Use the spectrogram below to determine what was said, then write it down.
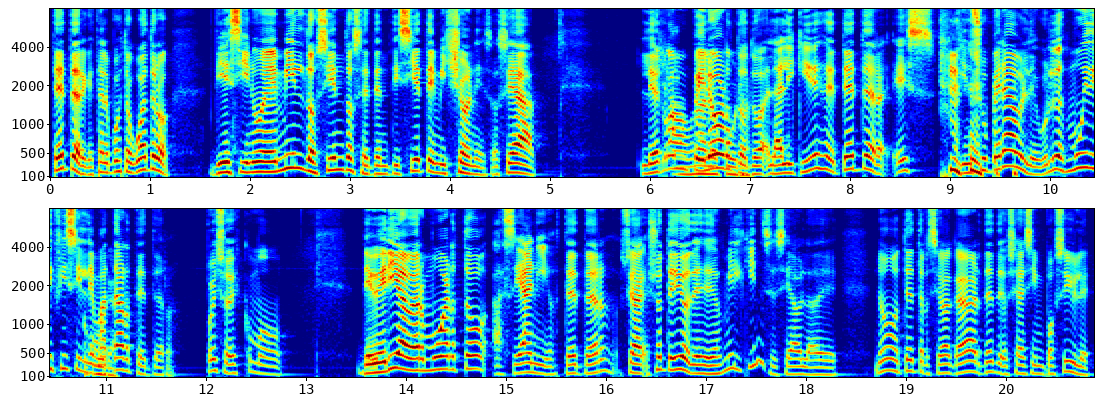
Tether, que está en el puesto 4, 19.277 millones. O sea, le rompe una el orto. La liquidez de Tether es insuperable, boludo. Es muy difícil de matar Tether. Por eso es como... Debería haber muerto hace años Tether. O sea, yo te digo, desde 2015 se habla de... No, Tether se va a cagar, Tether, o sea, es imposible.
